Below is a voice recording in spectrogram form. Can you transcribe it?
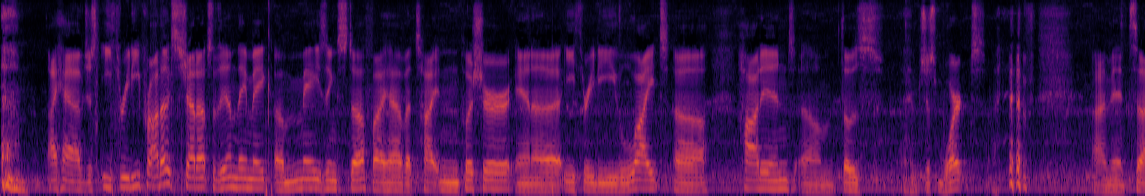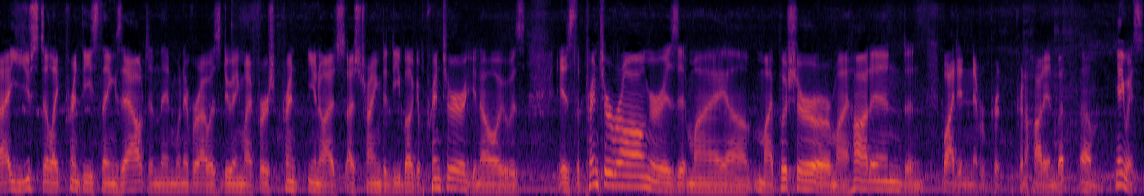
I have just E3D products. Shout out to them. They make amazing stuff. I have a Titan pusher and a E3D light uh, hot end. Um, those have just worked. I mean, so I used to like print these things out, and then whenever I was doing my first print, you know, I was, I was trying to debug a printer. You know, it was, is the printer wrong, or is it my uh, my pusher or my hot end? And well, I didn't never print, print a hot end, but um, anyways,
